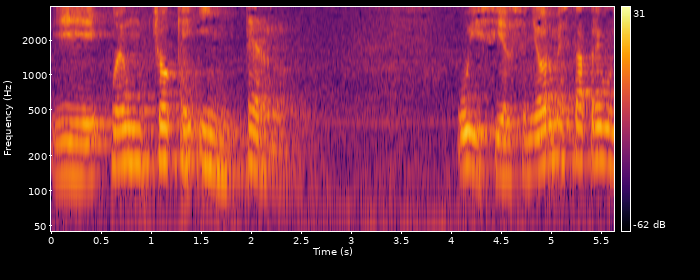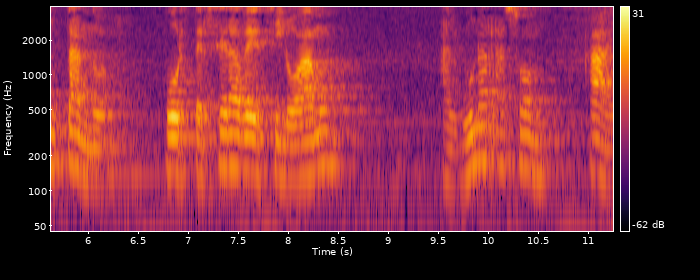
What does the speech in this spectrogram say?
y fue un choque interno. Uy, si el Señor me está preguntando por tercera vez si lo amo, alguna razón hay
